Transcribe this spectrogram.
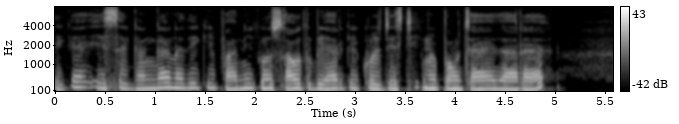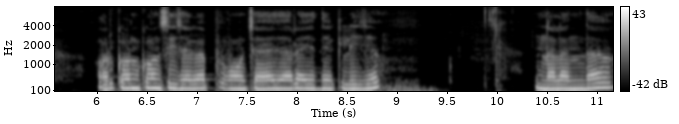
ठीक है, इस गंगा नदी की पानी को साउथ बिहार के कुछ डिस्ट्रिक्ट में पहुँचाया जा रहा है। और कौन कौन सी जगह पहुँचाया जा रहा है, ये देख लीजिए। नालंदा,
